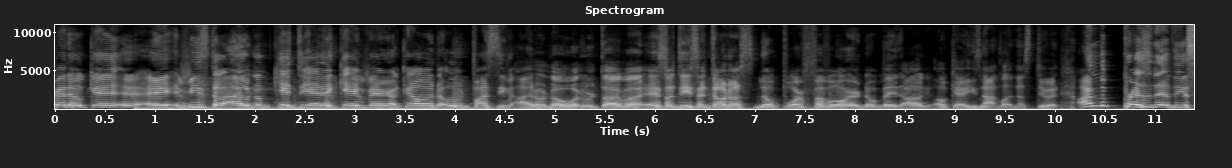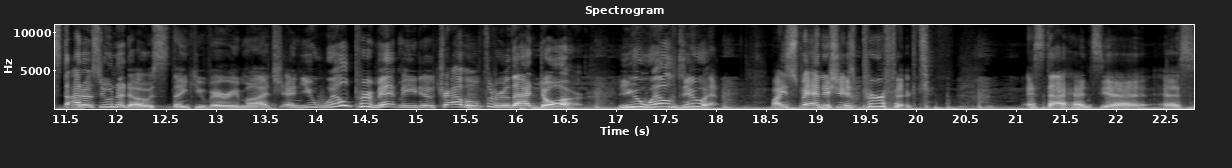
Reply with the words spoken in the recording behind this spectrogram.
Que eh, he visto algo que tiene que ver con un pasivo. I don't know what we're talking about. Eso dicen todos. No, por favor, no me. Okay, he's not letting us do it. I'm the president of the Estados Unidos. Thank you very much, and you will permit me to travel through that door. You will do it. My Spanish is perfect. Esta agencia es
